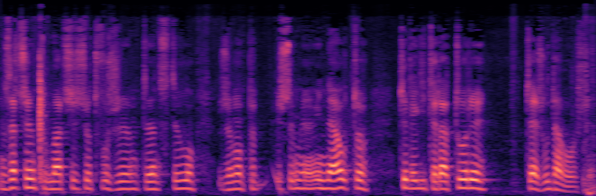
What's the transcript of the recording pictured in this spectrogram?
no zacząłem tłumaczyć, otworzyłem ten z tyłu, że mam, jeszcze miałem inne auto, tyle literatury, też udało się.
